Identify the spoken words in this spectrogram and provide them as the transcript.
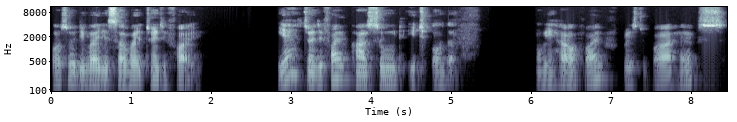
Also divide this side by 25. Here, 25 cancelled each other. We have 5 raised to power x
